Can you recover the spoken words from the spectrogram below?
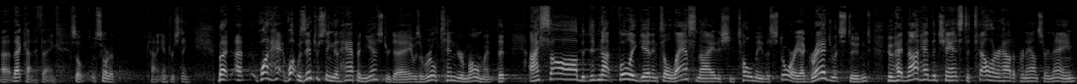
uh, that kind of thing. So, sort of kind of interesting. But uh, what, ha- what was interesting that happened yesterday, it was a real tender moment that I saw but did not fully get until last night as she told me the story. A graduate student who had not had the chance to tell her how to pronounce her name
